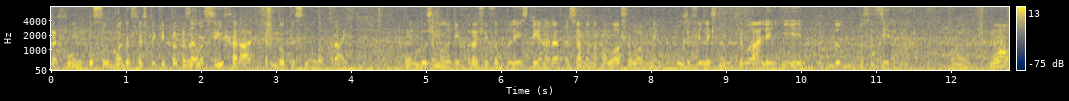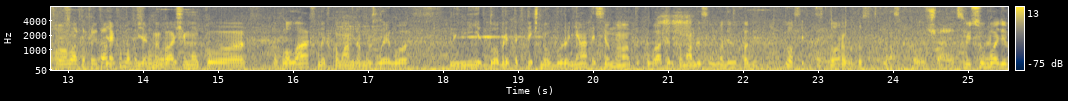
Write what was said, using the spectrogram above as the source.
рахунку, свобода все ж таки показала свій характер, дотиснула прайд. У них дуже молоді, хороші футболісти, я не раз на цьому наголошував, вони дуже фізично витривалі і досить зіграні. Ну, варто привітати Як, команду як ми бачимо по голах, в них команда, можливо, не вміє добре тактично оборонятися, але атакувати в команди свободи виходить досить здорово, досить класно. Получається. Ну і свободі,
